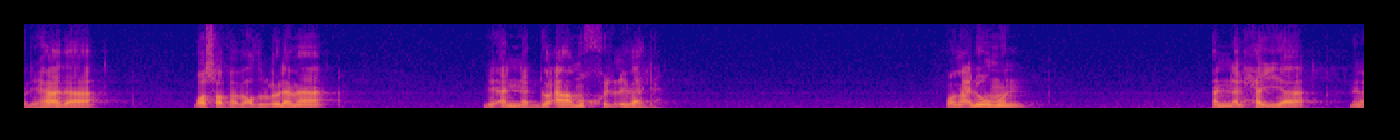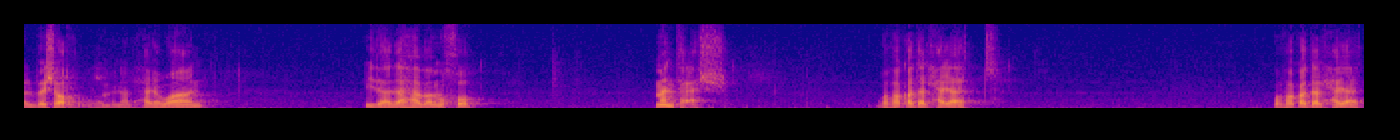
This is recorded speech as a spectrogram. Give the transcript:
ولهذا وصف بعض العلماء بأن الدعاء مخ العبادة. ومعلوم أن الحي من البشر ومن الحيوان إذا ذهب مخه ما انتعش وفقد الحياة. وفقد الحياة.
